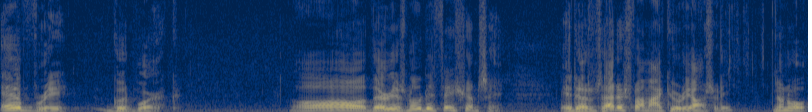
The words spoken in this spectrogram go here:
every good work. Oh, there is no deficiency. It doesn't satisfy my curiosity. No, no.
